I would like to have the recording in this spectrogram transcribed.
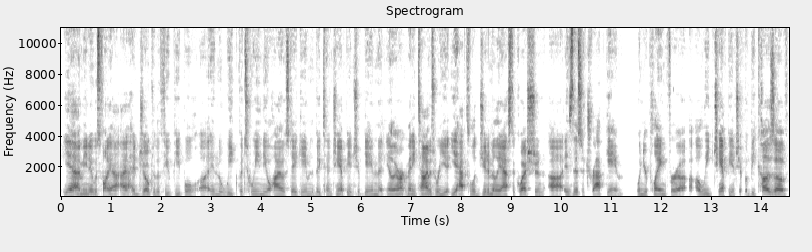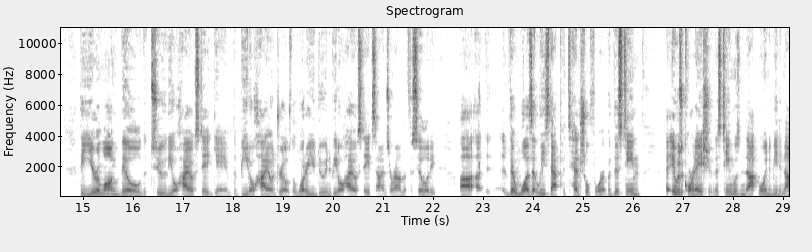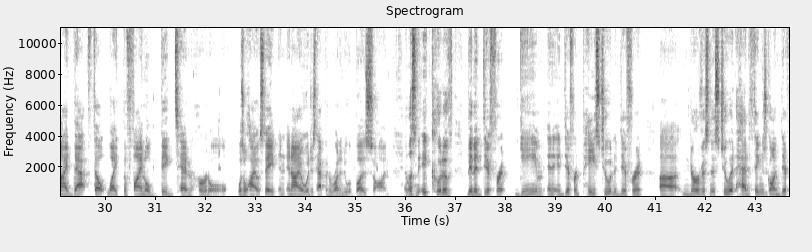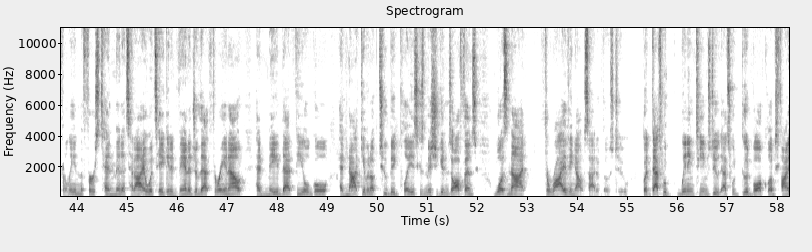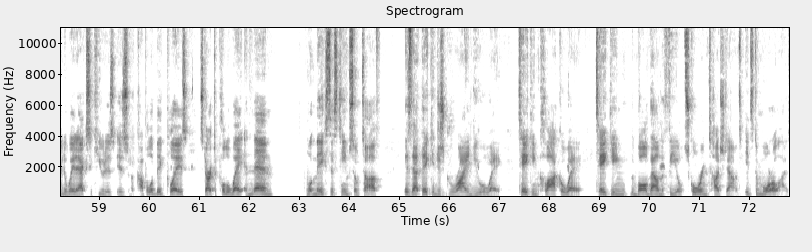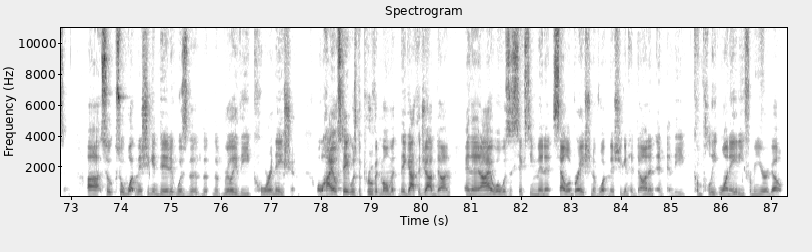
Yeah, I mean, it was funny. I, I had joked with a few people uh, in the week between the Ohio State game and the Big Ten championship game that you know there aren't many times where you, you have to legitimately ask the question: uh, Is this a trap game when you're playing for a, a league championship? But because of the year long build to the Ohio State game, the beat Ohio drills, the what are you doing to beat Ohio State signs around the facility, uh, there was at least that potential for it. But this team it was a coronation. This team was not going to be denied. That felt like the final Big Ten hurdle was Ohio State, and, and Iowa just happened to run into a buzz saw. And, and listen, it could have been a different game and a different pace to it, and a different uh, nervousness to it had things gone differently in the first 10 minutes. Had Iowa taken advantage of that three and out, had made that field goal, had not given up two big plays, because Michigan's offense was not thriving outside of those two. But that's what winning teams do. That's what good ball clubs find a way to execute is is a couple of big plays, start to pull away, and then what makes this team so tough is that they can just grind you away, taking clock away, taking the ball down the field, scoring touchdowns. It's demoralizing. Uh, so, so what Michigan did, it was the, the, the really the coronation. Ohio State was the prove it moment. They got the job done. And then Iowa was a 60 minute celebration of what Michigan had done and, and, and the complete 180 from a year ago.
